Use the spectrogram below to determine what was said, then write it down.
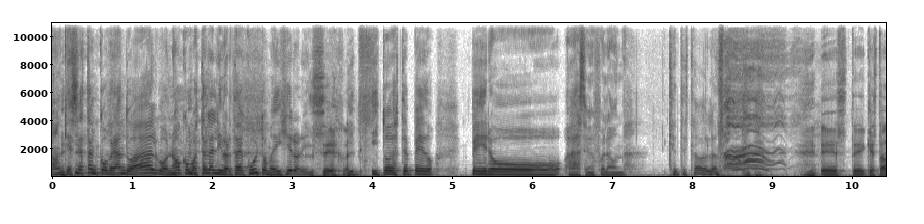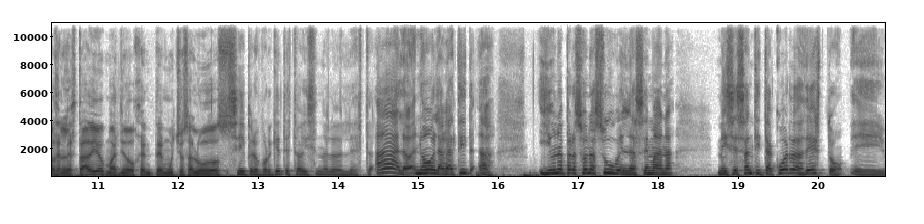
Aunque sea están cobrando algo, ¿no? ¿Cómo está la libertad de culto? Me dijeron. Y, todo este pedo. Pero. Ah, se me fue la onda. ¿Qué te estaba hablando? Este, que estabas en el estadio, más gente, muchos saludos. Sí, pero ¿por qué te estaba diciendo lo del estadio? Ah, no, la gatita. Ah, y una persona sube en la semana, me dice, Santi, ¿te acuerdas de esto? Eh,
